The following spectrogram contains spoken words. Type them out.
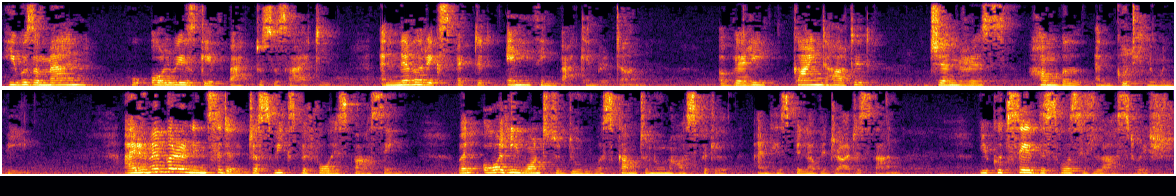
He was a man who always gave back to society and never expected anything back in return. A very kind hearted, generous, humble, and good human being. I remember an incident just weeks before his passing when all he wanted to do was come to Noon Hospital and his beloved Rajasthan. You could say this was his last wish.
